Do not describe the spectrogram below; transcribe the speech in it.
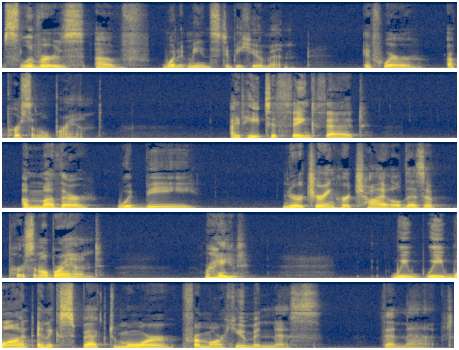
slivers of what it means to be human if we're a personal brand. I'd hate to think that a mother would be nurturing her child as a personal brand, right? We, we want and expect more from our humanness than that.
